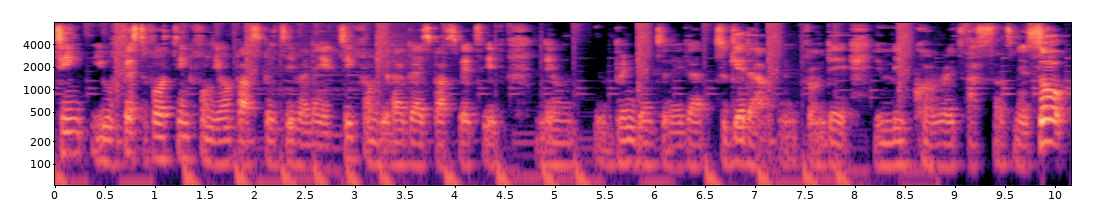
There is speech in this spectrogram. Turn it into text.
think you first of all think from your own perspective and then you think from the other guy's perspective. And then you bring them together together and from there you make correct assessment. So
